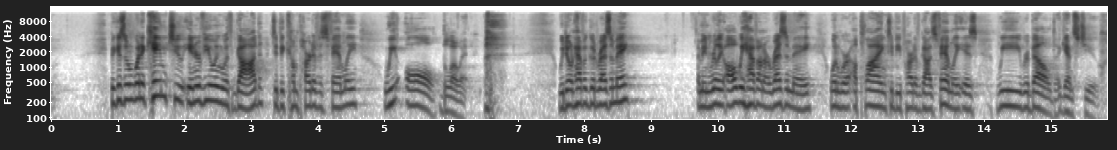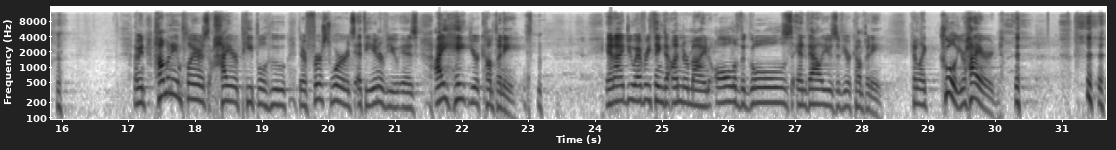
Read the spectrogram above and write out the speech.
Because when it came to interviewing with God to become part of His family, we all blow it. we don't have a good resume. I mean, really, all we have on our resume when we're applying to be part of God's family is we rebelled against you. I mean, how many employers hire people who their first words at the interview is, I hate your company. and I do everything to undermine all of the goals and values of your company. Kind of like, cool, you're hired. and,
